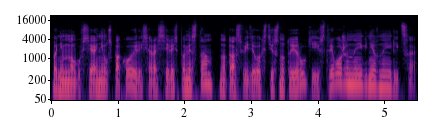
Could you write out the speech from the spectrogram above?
Понемногу все они успокоились и расселись по местам, но Тасс видел их стиснутые руки и встревоженные и гневные лица.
